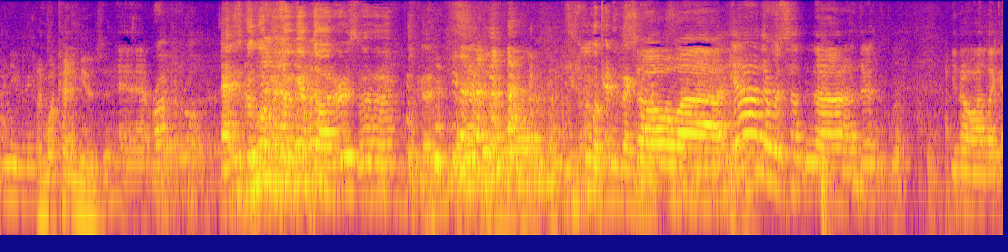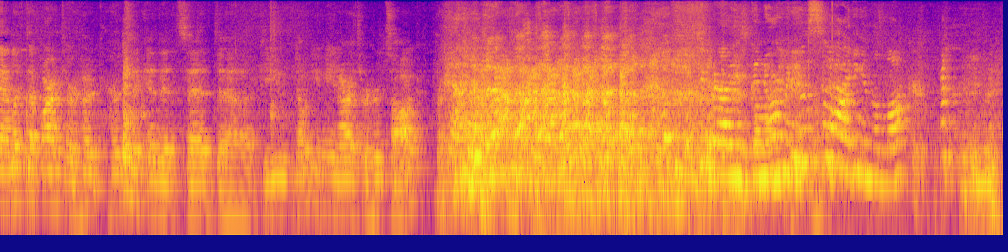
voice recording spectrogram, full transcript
And what kind of music? and rock and roll. And he's good looking, so if you have daughters, uh-huh, good. He's good looking, like. So uh, yeah, there was something, Uh, there, you know, I- like I looked up Arthur Her- Herzog and it said, uh, "Do you don't you mean Arthur Herzog?" The Norman, who's still hiding in the locker? I don't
